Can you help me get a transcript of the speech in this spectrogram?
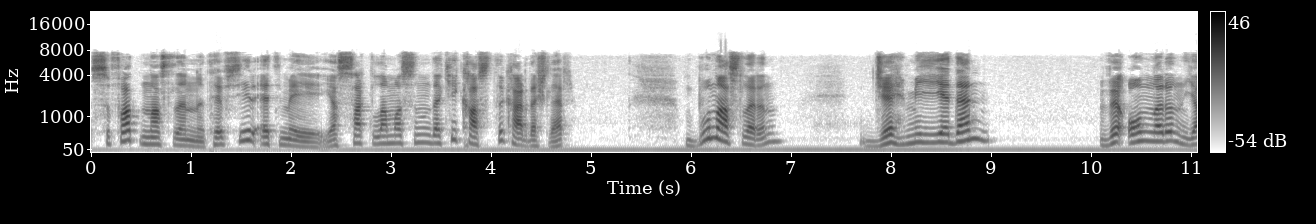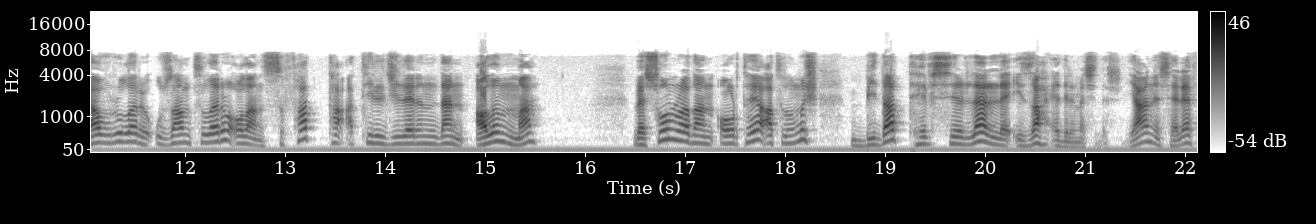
sıfat naslarını tefsir etmeyi yasaklamasındaki kastı kardeşler, bu nasların cehmiyeden ve onların yavruları, uzantıları olan sıfat tatilcilerinden alınma ve sonradan ortaya atılmış bidat tefsirlerle izah edilmesidir. Yani selef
